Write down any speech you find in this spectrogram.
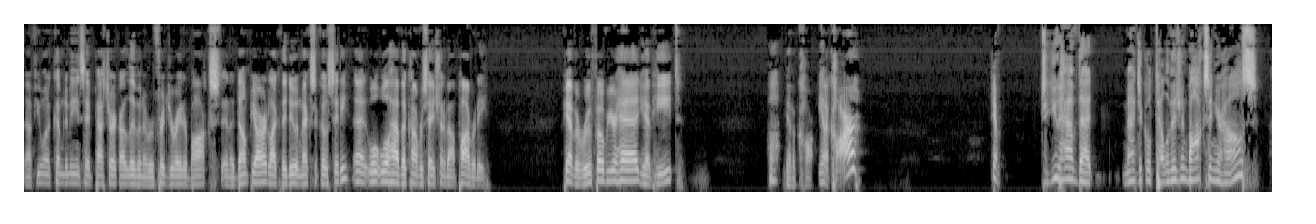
Now, if you want to come to me and say, Pastor Eric, I live in a refrigerator box in a dump yard like they do in Mexico City, uh, we'll, we'll have the conversation about poverty. If you have a roof over your head, you have heat. Oh, you have a car. You have a car? You have, do you have that magical television box in your house?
